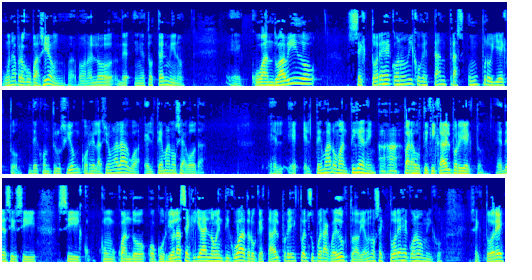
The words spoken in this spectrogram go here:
una preocupación, para ponerlo en estos términos, cuando ha habido sectores económicos que están tras un proyecto de construcción con relación al agua, el tema no se agota el, el, tema lo mantienen para justificar el proyecto. Es decir, si, si cuando ocurrió la sequía del 94, que estaba el proyecto del superacueducto, había unos sectores económicos, sectores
